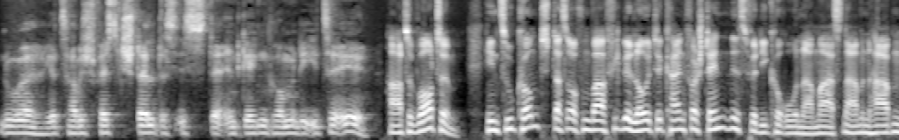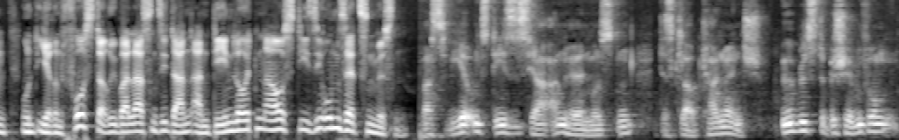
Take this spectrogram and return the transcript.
Nur jetzt habe ich festgestellt, es ist der entgegenkommende ICE. Harte Worte. Hinzu kommt, dass offenbar viele Leute kein Verständnis für die Corona-Maßnahmen haben und ihren Frust darüber lassen sie dann an den Leuten aus, die sie umsetzen müssen. Was wir uns dieses Jahr anhören mussten, das glaubt kein Mensch. Übelste Beschimpfung,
